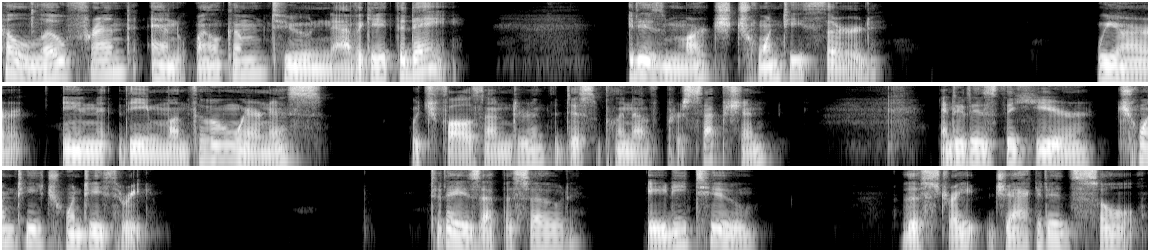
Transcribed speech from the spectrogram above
Hello, friend, and welcome to Navigate the Day. It is March 23rd. We are in the month of awareness, which falls under the discipline of perception, and it is the year 2023. Today's episode 82 The Straight Jacketed Soul.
